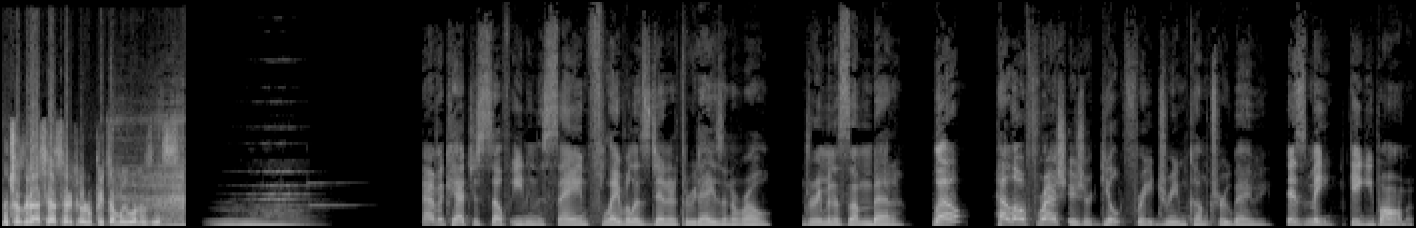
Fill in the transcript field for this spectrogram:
Muchas gracias, Sergio Lupita. Muy buenos días. Ever catch yourself eating the same flavorless dinner three days in a row? Dreaming of something better? Well, HelloFresh is your guilt-free dream come true, baby. It's me, Kiki Palmer.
